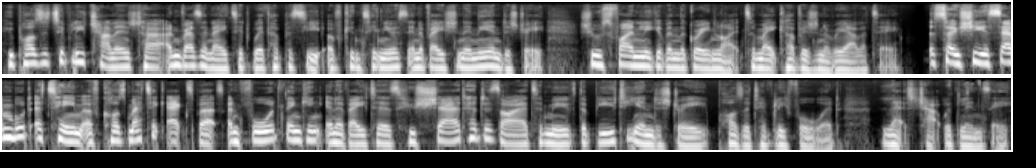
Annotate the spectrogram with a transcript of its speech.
who positively challenged her and resonated with her pursuit of continuous innovation in the industry, she was finally given the green light to make her vision a reality. So she assembled a team of cosmetic experts and forward thinking innovators who shared her desire to move the beauty industry positively forward. Let's chat with Lindsay.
